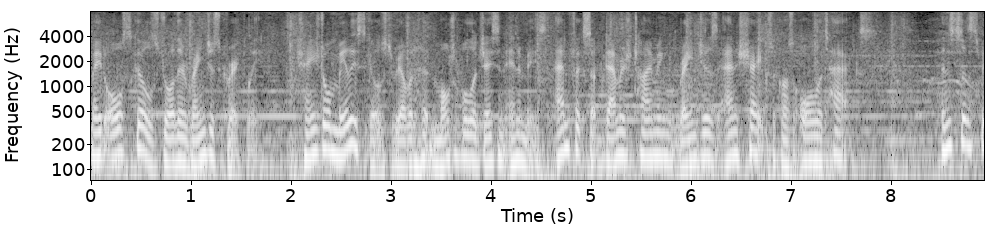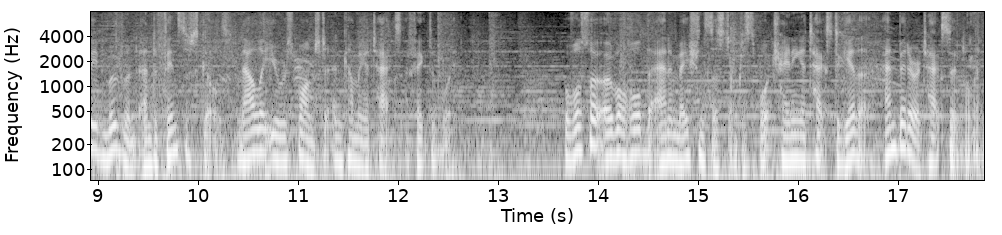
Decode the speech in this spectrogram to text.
made all skills draw their ranges correctly, changed all melee skills to be able to hit multiple adjacent enemies, and fixed up damage timing, ranges, and shapes across all attacks. Instant speed movement and defensive skills now let you respond to incoming attacks effectively. We've also overhauled the animation system to support chaining attacks together and better attack signaling.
